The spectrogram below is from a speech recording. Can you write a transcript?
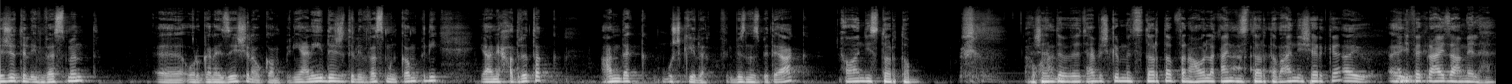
digital investment organization أو company يعني إيه digital investment company يعني حضرتك عندك مشكلة في ال business بتاعك. أو عندي startup عشان أنت ما بتحبش كلمة startup فأنا هقول لك عندي startup عندي شركة أيوه عندي أيوه فكرة عايز أعملها.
